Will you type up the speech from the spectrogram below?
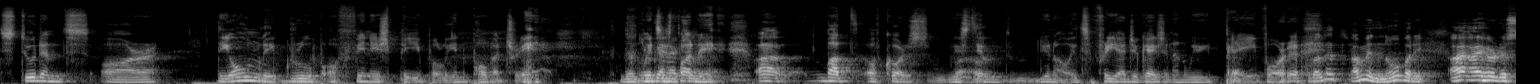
students are the only group of finnish people in poverty which is actually- funny uh, but of course we Well- still you know it's free education and we pay for it Well, that I mean, nobody. I, I heard this.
